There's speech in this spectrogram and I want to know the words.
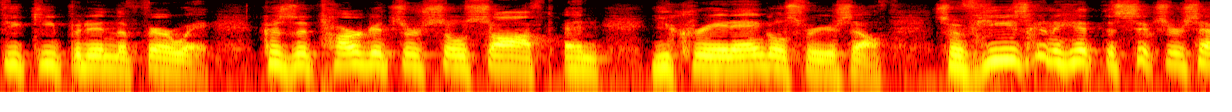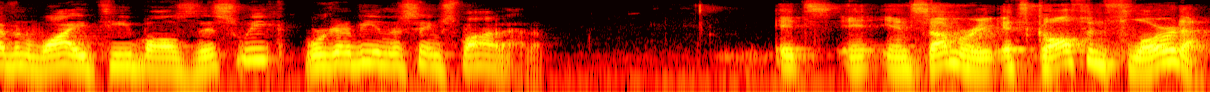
you keep it in the fairway because the targets are so soft and you create angles for yourself. So if he's going to hit the six or seven wide tee balls this week, we're going to be in the same spot him. It's in, summary, it's golf in Florida.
